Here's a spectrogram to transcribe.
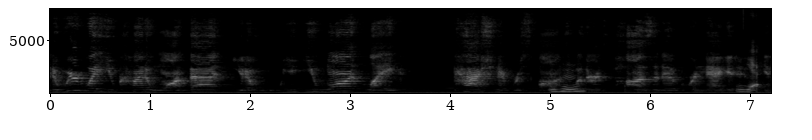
In a weird way, you kind of want that. You know, you, you want like passionate response, Mhm. whether it's positive or negative. Yeah. You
